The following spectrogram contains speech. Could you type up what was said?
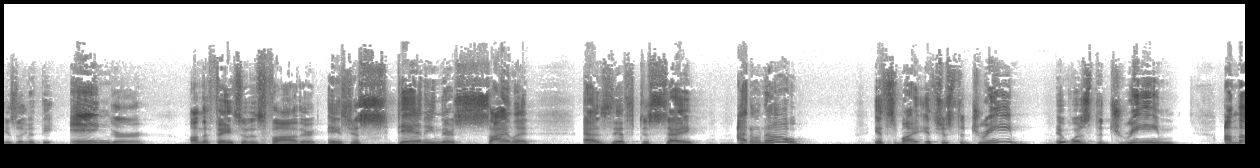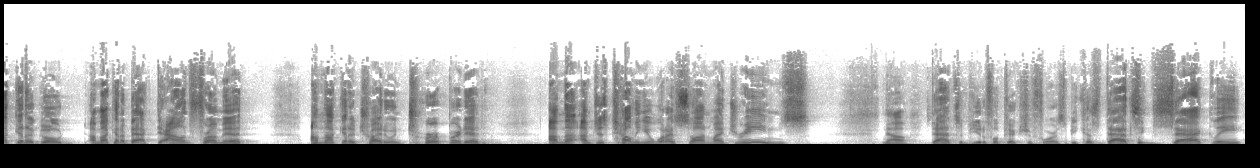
He's looking at the anger on the face of his father. And he's just standing there silent as if to say, I don't know. It's my it's just a dream. It was the dream. I'm not going to go I'm not going to back down from it. I'm not going to try to interpret it. I'm not I'm just telling you what I saw in my dreams. Now, that's a beautiful picture for us because that's exactly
